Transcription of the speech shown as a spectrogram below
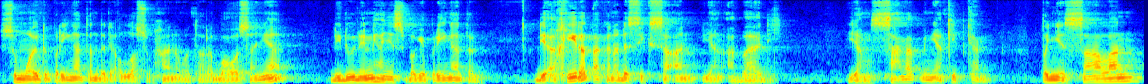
Semua itu peringatan dari Allah subhanahu wa ta'ala. Bahwasanya di dunia ini hanya sebagai peringatan. Di akhirat akan ada siksaan yang abadi. Yang sangat menyakitkan. Penyesalan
